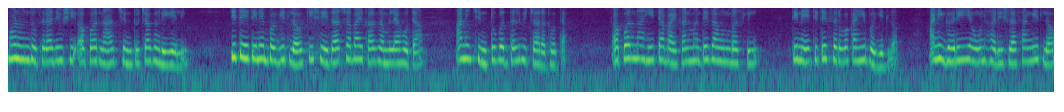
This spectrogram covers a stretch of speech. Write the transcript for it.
म्हणून दुसऱ्या दिवशी अपर्णा चिंटूच्या घरी गेली. तिथे तिने बघितलं की शेजारच्या बायका जमल्या होत्या आणि चिंटूबद्दल विचारत होत्या. अपर्णाही त्या बायकांमध्ये जाऊन बसली. तिने तिथे सर्व काही बघितलं आणि घरी येऊन हरीशला सांगितलं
